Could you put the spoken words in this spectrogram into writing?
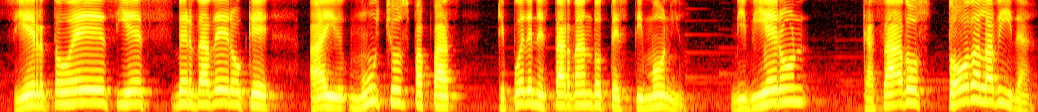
Cierto es y es verdadero que hay muchos papás que pueden estar dando testimonio. Vivieron casados toda la vida.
